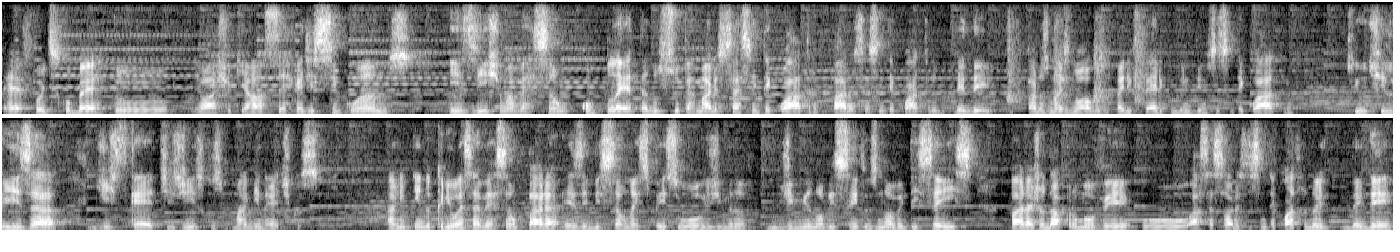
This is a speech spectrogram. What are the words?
É, foi descoberto, eu acho que há cerca de 5 anos, existe uma versão completa do Super Mario 64 para o 64DD, para os mais novos, o periférico do Nintendo 64, que utiliza disquetes, discos magnéticos. A Nintendo criou essa versão para exibição na Space World de de 1996 para ajudar a promover o acessório 64DD,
